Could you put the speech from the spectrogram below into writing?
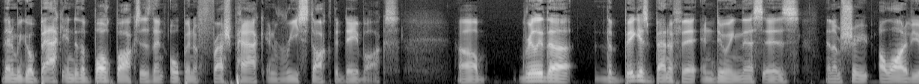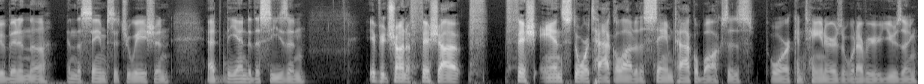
then we go back into the bulk boxes, then open a fresh pack and restock the day box. Uh, really, the the biggest benefit in doing this is, and I'm sure a lot of you have been in the in the same situation at the end of the season. If you're trying to fish out, fish and store tackle out of the same tackle boxes or containers or whatever you're using,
